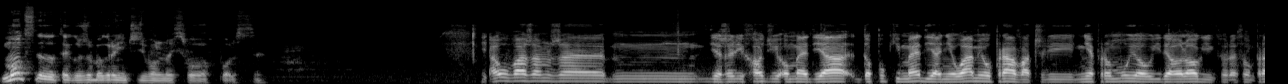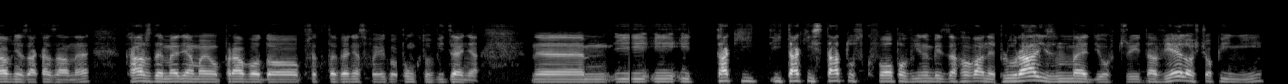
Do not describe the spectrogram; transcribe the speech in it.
mocne do tego, żeby ograniczyć wolność słowa w Polsce. Ja uważam, że mm, jeżeli chodzi o media, dopóki media nie łamią prawa, czyli nie promują ideologii, które są prawnie zakazane, każde media mają prawo do przedstawiania swojego punktu widzenia. I, i, i, taki, I taki status quo powinien być zachowany. Pluralizm mediów, czyli ta wielość opinii,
